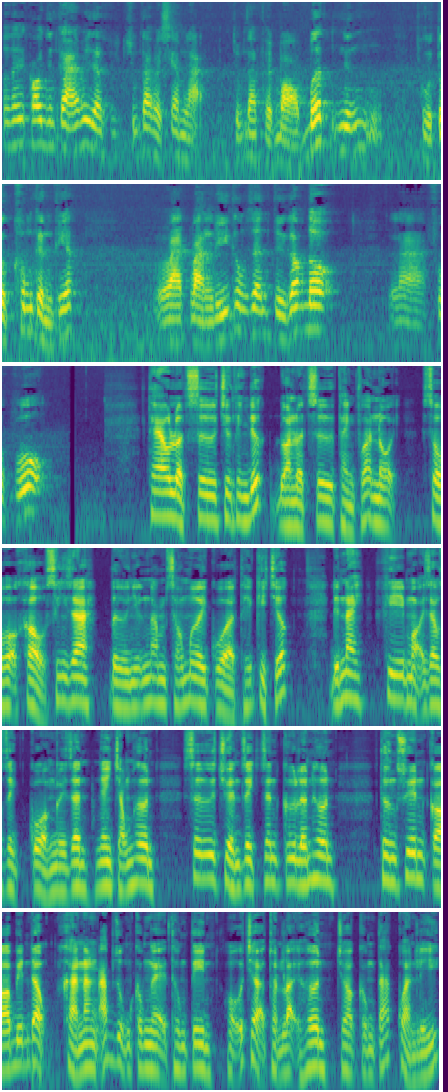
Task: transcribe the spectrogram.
Tôi thấy có những cái bây giờ chúng ta phải xem lại, chúng ta phải bỏ bớt những thủ tục không cần thiết và quản lý công dân từ góc độ là phục vụ. Theo luật sư Trương Thanh Đức, đoàn luật sư thành phố Hà Nội, sổ hộ khẩu sinh ra từ những năm 60 của thế kỷ trước. Đến nay, khi mọi giao dịch của người dân nhanh chóng hơn, sự chuyển dịch dân cư lớn hơn, thường xuyên có biến động, khả năng áp dụng công nghệ thông tin hỗ trợ thuận lợi hơn cho công tác quản lý,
